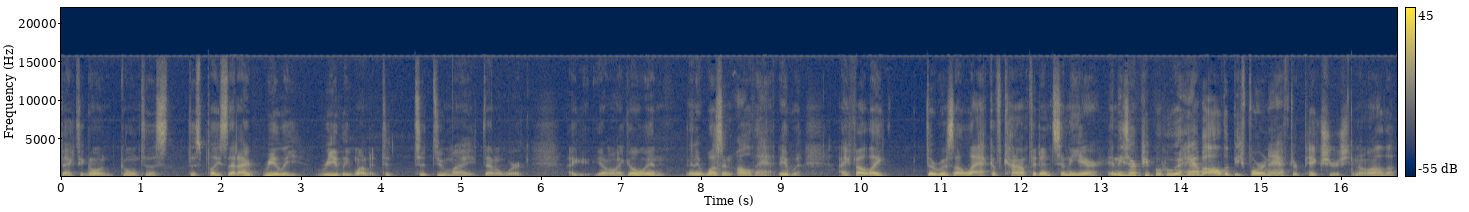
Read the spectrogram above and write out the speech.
back to going going to this this place that I really really wanted to to do my dental work I you know I go in and it wasn't all that. It I felt like there was a lack of confidence in the air. And these are people who have all the before and after pictures. You know, all the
